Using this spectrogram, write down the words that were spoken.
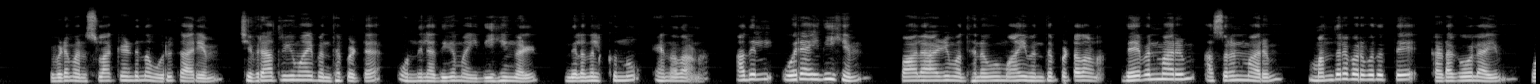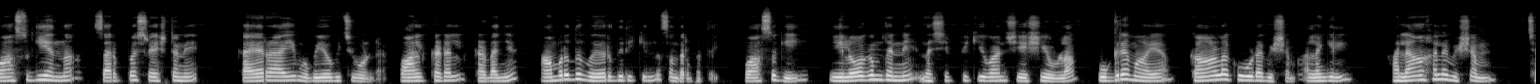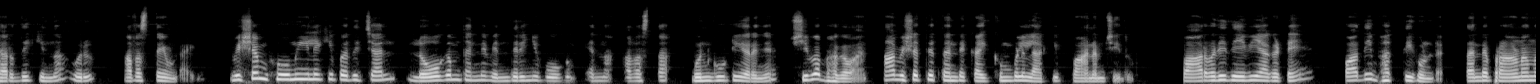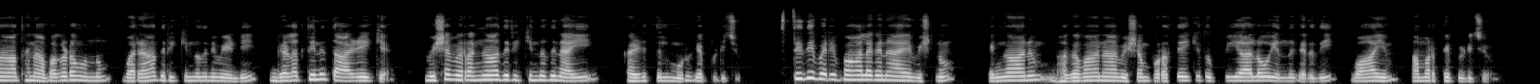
ഇവിടെ മനസ്സിലാക്കേണ്ടുന്ന ഒരു കാര്യം ശിവരാത്രിയുമായി ബന്ധപ്പെട്ട് ഒന്നിലധികം ഐതിഹ്യങ്ങൾ നിലനിൽക്കുന്നു എന്നതാണ്. അതിൽ ഒരൈതിഹ്യം പാലാഴി മഥനവുമായി ബന്ധപ്പെട്ടതാണ്. ദേവന്മാരും അസുരന്മാരും മന്ദരപർവതത്തെ കടകോലായും വാസുകി എന്ന സർപ്പശ്രേഷ്ഠനെ കയറായും ഉപയോഗിച്ചുകൊണ്ട് പാൽക്കടൽ കടഞ്ഞ് അമൃത് വേർതിരിക്കുന്ന സന്ദർഭത്തിൽ വാസുകി ഈ ലോകം തന്നെ നശിപ്പിക്കുവാൻ ശേഷിയുള്ള ഉഗ്രമായ കാളകൂട വിഷം അല്ലെങ്കിൽ ഹലാഹല വിഷം ഛർദിക്കുന്ന ഒരു അവസ്ഥയുണ്ടായി. വിഷം ഭൂമിയിലേക്ക് പതിച്ചാൽ ലോകം തന്നെ വെന്തിരിഞ്ഞു പോകും എന്ന അവസ്ഥ മുൻകൂട്ടി എറിഞ്ഞ് ശിവഭഗവാൻ ആ വിഷത്തെ തന്റെ കൈക്കുമ്പിളിലാക്കി പാനം ചെയ്തു. പാർവതി ദേവിയാകട്ടെ പതിഭക്തി കൊണ്ട് തന്റെ പ്രാണനാഥൻ അപകടമൊന്നും വരാതിരിക്കുന്നതിന് വേണ്ടി ഗളത്തിന് താഴേക്ക് വിഷമിറങ്ങാതിരിക്കുന്നതിനായി കഴുത്തിൽ മുറുകെ പിടിച്ചു. സ്ഥിതി പരിപാലകനായ വിഷ്ണു എങ്ങാനും ഭഗവാൻ ആ വിഷം പുറത്തേക്ക് തുപ്പിയാലോ എന്ന് കരുതി വായും അമർത്തി പിടിച്ചു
